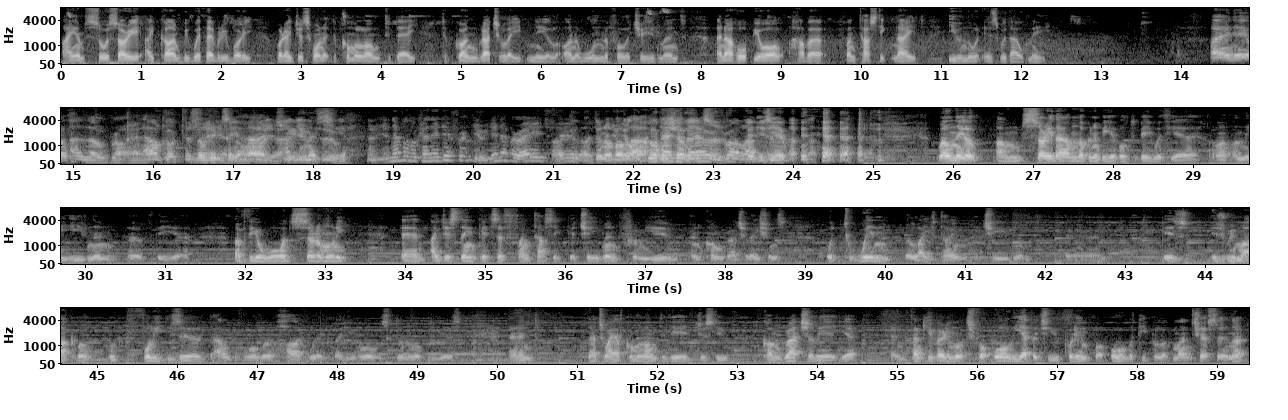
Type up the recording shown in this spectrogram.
I am so sorry I can't be with everybody, but I just wanted to come along today to congratulate Neil on a wonderful achievement. And I hope you all have a fantastic night, even though it is without me. Hi Neil. Hello Brian, how good to Lovely see you. to see you. How it's really you nice to see you. You never look any different, you. You never age, do I you? don't, I don't know You've about that. good I wish I was as well, fit as you. well, Neil, I'm sorry that I'm not going to be able to be with you on, on the evening of the uh, of the awards ceremony. Um, I just think it's a fantastic achievement from you, and congratulations. But to win the lifetime achievement um, is is remarkable, but fully deserved out of all the hard work that you've always done over the years. And that's why I've come along today just to congratulate you and thank you very much for all the efforts you put in for all the people of Manchester. And that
